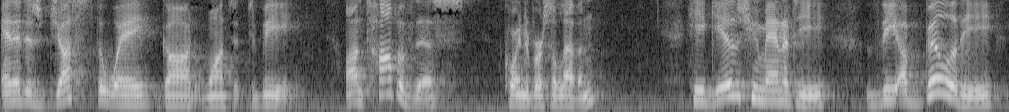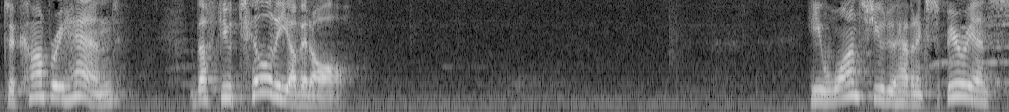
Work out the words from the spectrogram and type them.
and it is just the way God wants it to be. On top of this, according to verse 11, He gives humanity the ability to comprehend the futility of it all. He wants you to have an experience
